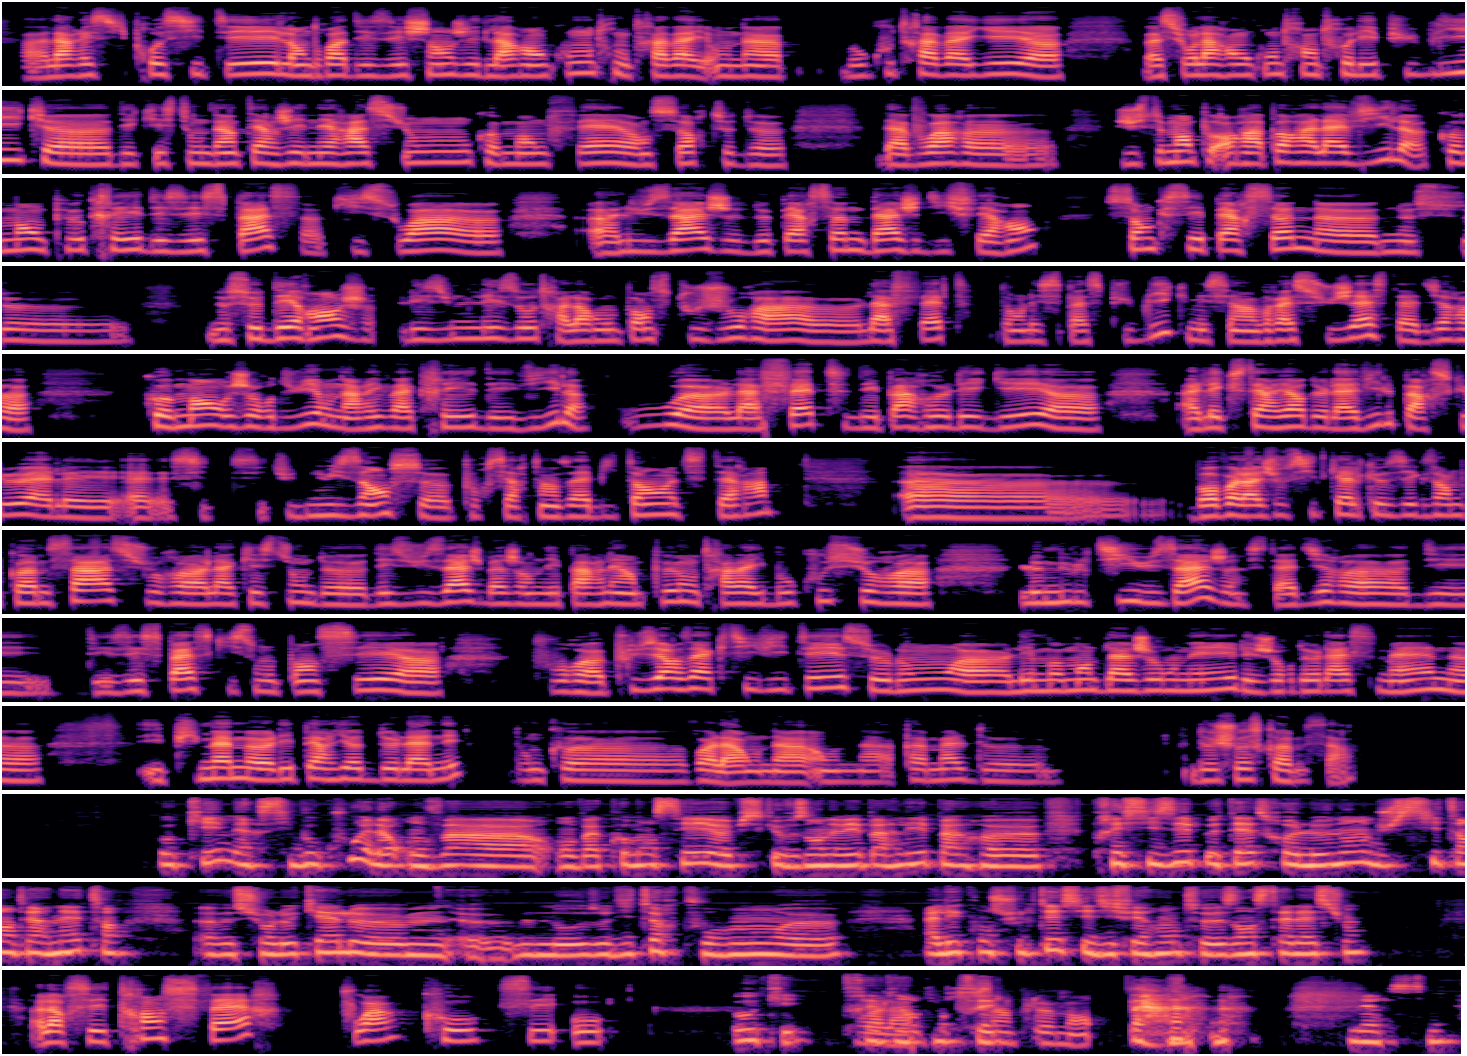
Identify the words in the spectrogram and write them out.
la réciprocité, l'endroit des échanges et de la rencontre, on travaille, on a beaucoup travaillé bah, sur la rencontre entre les publics, des questions d'intergénération, comment on fait en sorte de d'avoir justement en rapport à la ville, comment on peut créer des espaces qui soient à l'usage de personnes d'âge différents, sans que ces personnes ne se ne se dérangent les unes les autres. Alors on pense toujours à la fête dans l'espace public, mais c'est un vrai sujet, c'est-à-dire comment aujourd'hui on arrive à créer des villes où la fête n'est pas reléguée à l'extérieur de la ville parce que elle est, c'est une nuisance pour certains habitants, etc. Euh, bon voilà, je vous cite quelques exemples comme ça sur la question de, des usages. Ben, j'en ai parlé un peu. On travaille beaucoup sur le multi-usage, c'est-à-dire des, espaces qui sont pensés pour plusieurs activités selon les moments de la journée, les jours de la semaine et puis même les périodes de l'année. Donc voilà, on a on a pas mal de choses comme ça. Ok, merci beaucoup. Alors on va on va commencer euh, puisque vous en avez parlé par euh, préciser peut-être le nom du site internet hein, euh, sur lequel nos auditeurs pourront aller consulter ces différentes installations. Alors c'est transfert .co, C-O. Ok, très bien, tout simplement. Merci.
